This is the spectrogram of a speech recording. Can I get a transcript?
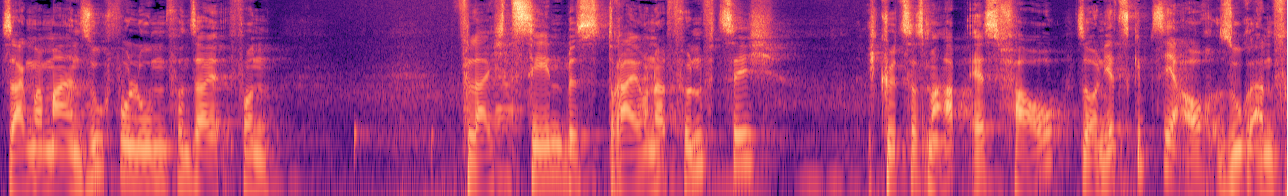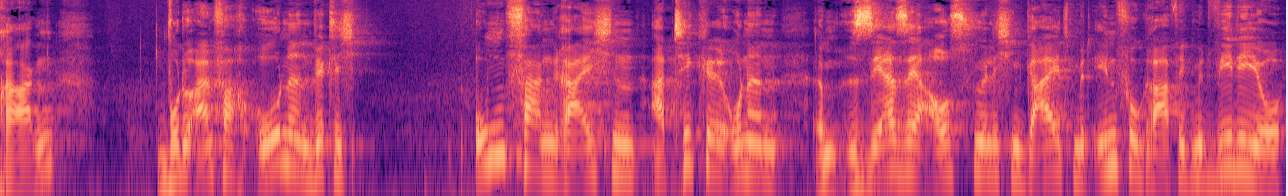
sagen wir mal ein Suchvolumen von, von vielleicht 10 bis 350 ich kürze das mal ab, SV. So, und jetzt gibt es ja auch Suchanfragen, wo du einfach ohne einen wirklich umfangreichen Artikel, ohne einen ähm, sehr, sehr ausführlichen Guide mit Infografik, mit Video,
